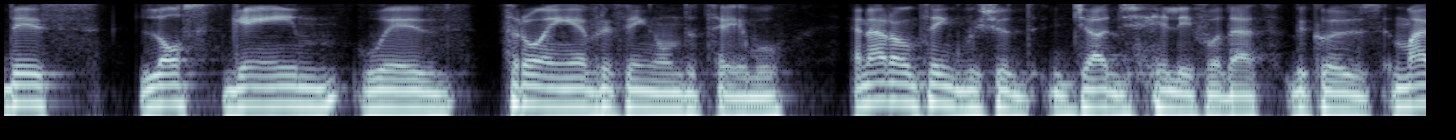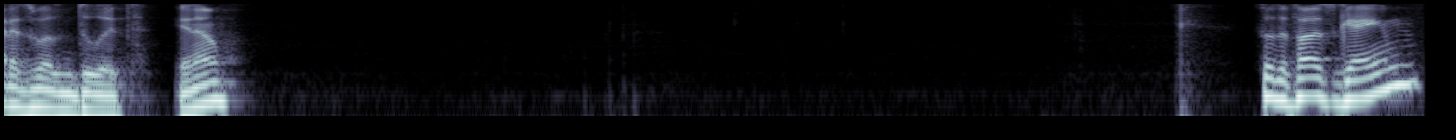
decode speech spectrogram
this lost game with throwing everything on the table. And I don't think we should judge Hyli for that because might as well do it. You know. So the first game,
